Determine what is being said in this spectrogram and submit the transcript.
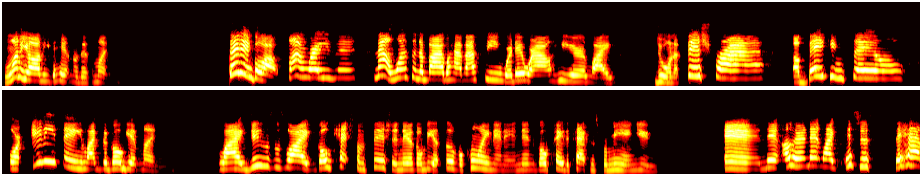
one of y'all need to handle this money. They didn't go out fundraising. Not once in the Bible have I seen where they were out here like doing a fish fry, a baking sale, or anything like to go get money. Like Jesus was like, go catch some fish and there's gonna be a silver coin in it, and then go pay the taxes for me and you. And then other than that, like it's just they had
